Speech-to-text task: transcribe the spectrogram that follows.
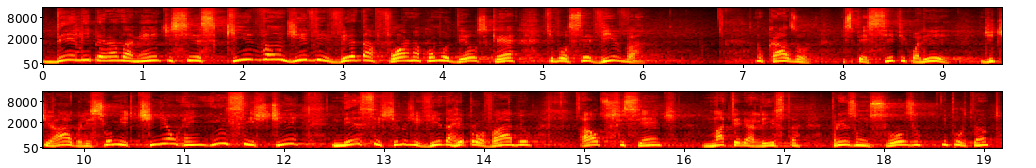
deliberadamente se esquivam de viver da forma como Deus quer que você viva. No caso específico ali de Tiago, eles se omitiam em insistir nesse estilo de vida reprovável, autossuficiente, materialista, presunçoso e, portanto,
